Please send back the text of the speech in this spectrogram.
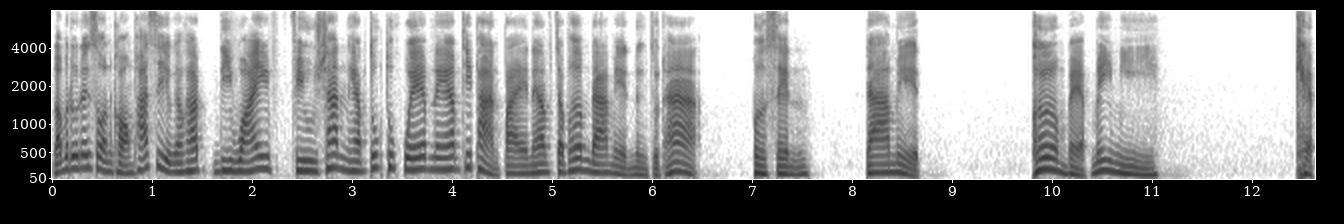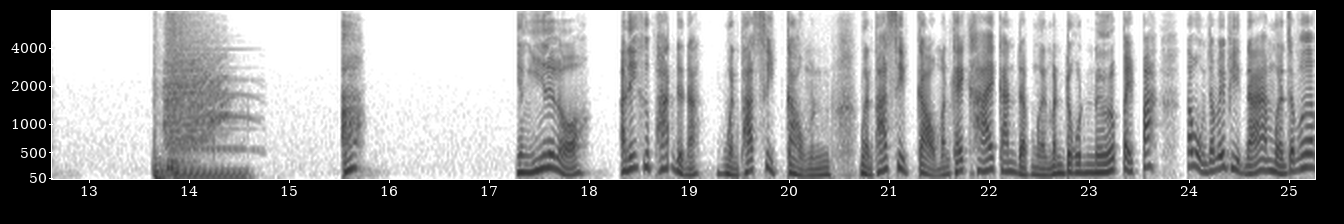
เรามาดูในส่วนของพาสซีฟกันครับ Device Fusion นะครับ ทุกๆเวฟนะครับที่ผ่านไปนะครับ จะเพิ่มดาเมจ1.5เปอร์เซ็นต์ดาเมจเพิ่มแบบไม่มีแคปฮะอย่างนี้เลยเหรอ อันนี้คือพัดเดี๋ยวนะ เหมือนพัดสิบเก่ามันเหมือนพัดสิบเก่ามันคล้ายๆกันแต่เหมือนมันโดนเนิร์ฟไปปะถ้าผมจำไม่ผิดนะ เหมือนจะเพิ่ม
